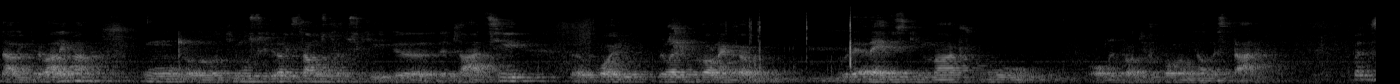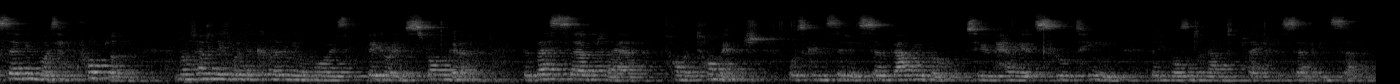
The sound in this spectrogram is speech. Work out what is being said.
Da, u intervalima mm, uh, timu su igrali samo srpski dečaci koji bila je kao neka re, redijski mač u ovoj protiv kolonijalne strane. But the Serbian boys had a problem. Not only were the colonial boys bigger and stronger, the best Serb player, Toma Tomic, was considered so valuable to Heriot's school team that he wasn't allowed to play for the Serbian seven.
